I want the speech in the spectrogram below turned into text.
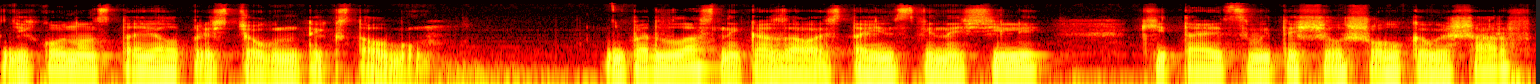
где Конан стоял пристегнутый к столбу. Неподвластный, казалось, таинственной силе, китаец вытащил шелковый шарф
